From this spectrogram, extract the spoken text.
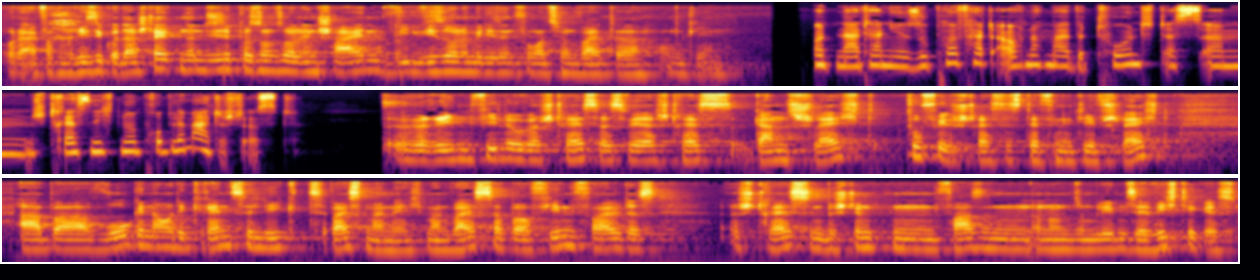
oder einfach ein Risiko darstellt. Und dann diese Person soll entscheiden, wie, wie soll er mit dieser Information weiter umgehen. Und Nathan Yusupov hat auch nochmal betont, dass ähm, Stress nicht nur problematisch ist. Wir reden viel über Stress, als wäre Stress ganz schlecht. Zu viel Stress ist definitiv schlecht. Aber wo genau die Grenze liegt, weiß man nicht. Man weiß aber auf jeden Fall, dass Stress in bestimmten Phasen in unserem Leben sehr wichtig ist.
